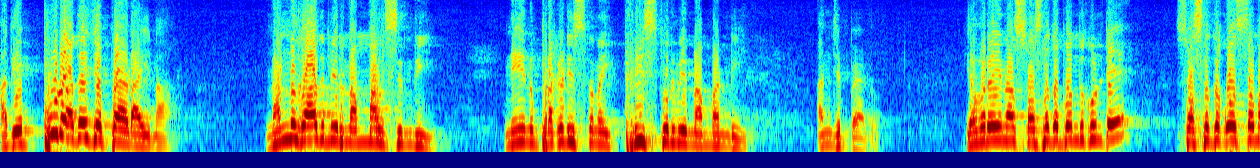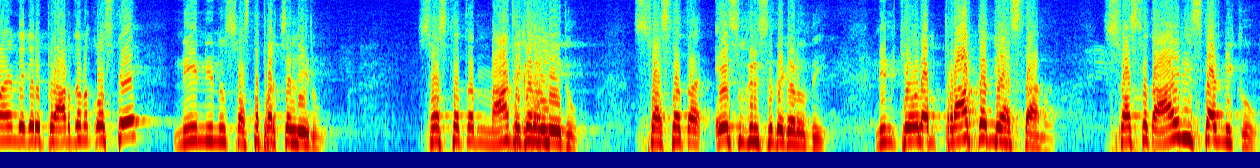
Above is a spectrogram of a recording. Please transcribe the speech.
అది ఎప్పుడు అదే చెప్పాడు ఆయన. నన్ను కాదు మీరు నమ్మాల్సింది. నేను ప్రకటిస్తున్న ఈ క్రీస్తుని మీరు నమ్మండి అని చెప్పాడు. ఎవరైనా స్వస్థత పొందుకుంటే స్వస్థత కోసం ఆయన దగ్గర ప్రార్థనకు వస్తే నేను నిన్ను స్వస్థపరచలేను. స్వస్థత నా దగ్గర లేదు. స్వస్థత ఏసుక్రీస్తు దగ్గర ఉంది. నేను కేవలం ప్రార్థన చేస్తాను. స్వస్థత ఆయన ఇస్తాడు నీకు.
